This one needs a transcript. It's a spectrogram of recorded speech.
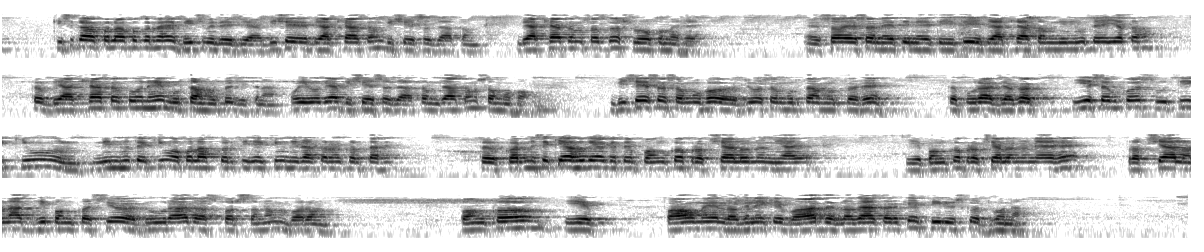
किसका अपलाप कर रहा है? बीच में दे दिया। विषय व्याख्यातम विशेष जातम व्याख्यातम शब्द श्लोक में है। स ऐसा नेति नेति व्याख्यातम निन्नुते यत। तो व्याख्यात कौन है? मूर्तामूर्त जितना। वही हो गया विशेष जातम। जातम समूह। विशेष समूह जो सब मूर्तामूर्त है तो पूरा जगत, ये सबको श्रुति क्यों, निन्हुते क्यों अपलाप करती है? क्यों निराकरण करता है? तो करने से क्या हो गया? कहते हैं पंक प्रक्षालन न्याय। ये पंक प्रक्षालन न्याय है। प्रक्षालनाधि पंक दूराद स्पर्शनम वरम। पंख, ये पाव में लगने के बाद लगा करके फिर उसको धोना।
